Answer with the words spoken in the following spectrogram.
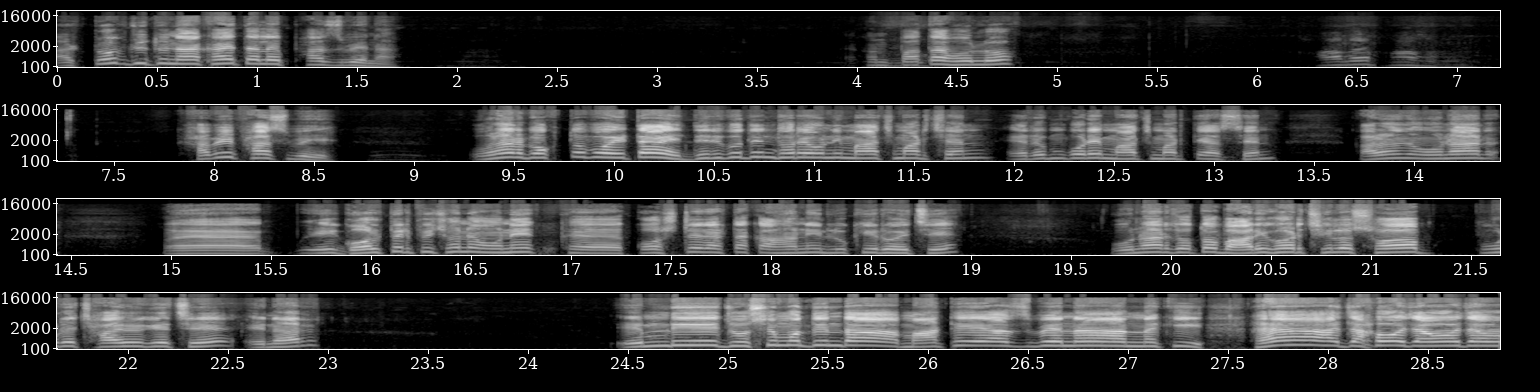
আর টোপ যদি না খায় তাহলে ফাঁসবে না। এখন পাতা হলো। খাবে ফাঁসবে। ওনার বক্তব্য এটাই দীর্ঘদিন ধরে উনি মাছ মারছেন এরকম করে মাছ মারতে আসছেন। কারণ ওনার এই গল্পের পিছনে অনেক কষ্টের একটা কাহিনী লুকিয়ে রয়েছে। ওনার যত বাড়িঘর ছিল সব পুরে ছাই হয়ে গেছে এনার। এমডি জসিমুদ্দিন দা মাঠে আসবে না আর নাকি? হ্যাঁ যাব যাব যাব।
